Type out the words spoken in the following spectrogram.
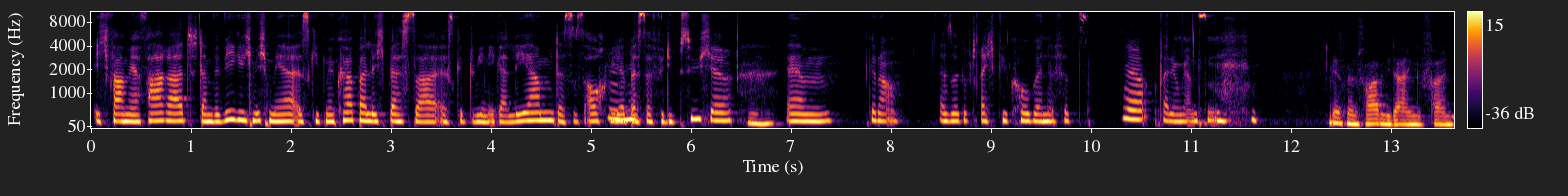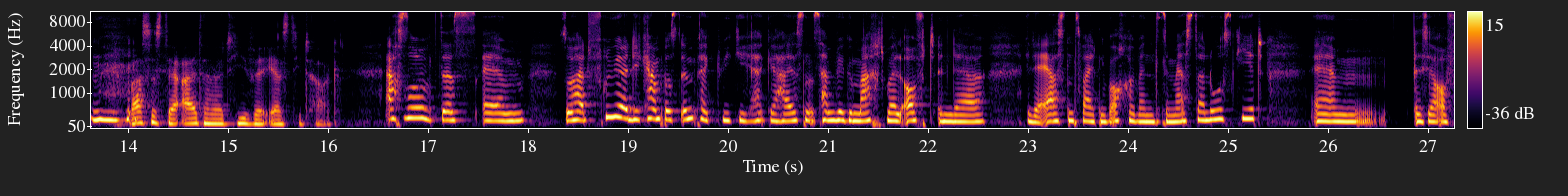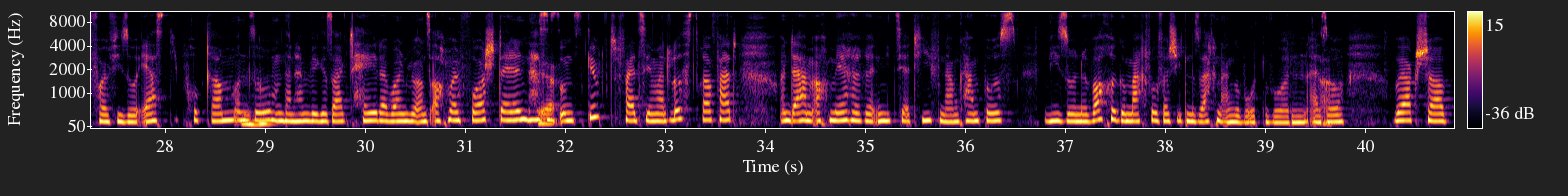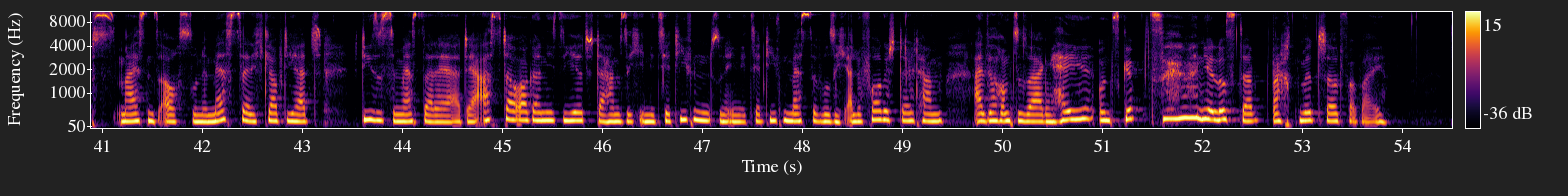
ich fahre mehr Fahrrad, dann bewege ich mich mehr, es geht mir körperlich besser, es gibt weniger Lärm, das ist auch wieder besser für die Psyche. Ähm, genau, also es gibt recht viel Co-Benefits Ja. bei dem Ganzen. Mir ist mein Faden wieder eingefallen. Was ist der alternative Ersti-Tag? Ach so, das ähm, so hat früher die Campus Impact Week ge geheißen. Das haben wir gemacht, weil oft in der, in der ersten, zweiten Woche, wenn das Semester losgeht, ähm, ist ja oft voll viel so Ersti-Programm und so. Und dann haben wir gesagt, hey, da wollen wir uns auch mal vorstellen, dass Ja. es uns gibt, falls jemand Lust drauf hat. Und da haben auch mehrere Initiativen am Campus wie so eine Woche gemacht, wo verschiedene Sachen angeboten wurden. Also Workshops, meistens auch so eine Messe. Ich glaube, die hat dieses Semester der, der AStA organisiert. Da haben sich Initiativen, so eine Initiativenmesse, wo sich alle vorgestellt haben, einfach um zu sagen, hey, uns gibt's, wenn ihr Lust habt, macht mit, schaut vorbei.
